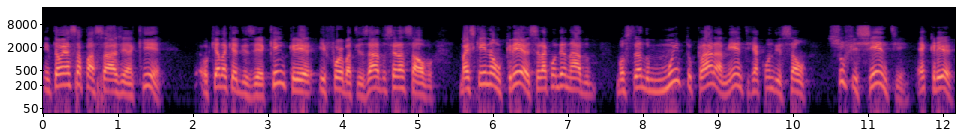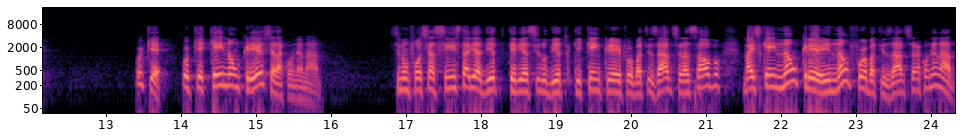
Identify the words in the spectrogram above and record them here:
então, essa passagem aqui, o que ela quer dizer? Quem crer e for batizado será salvo, mas quem não crer será condenado mostrando muito claramente que a condição suficiente é crer. Por quê? Porque quem não crer será condenado. Se não fosse assim, estaria dito, teria sido dito que quem crer e for batizado será salvo, mas quem não crer e não for batizado será condenado.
